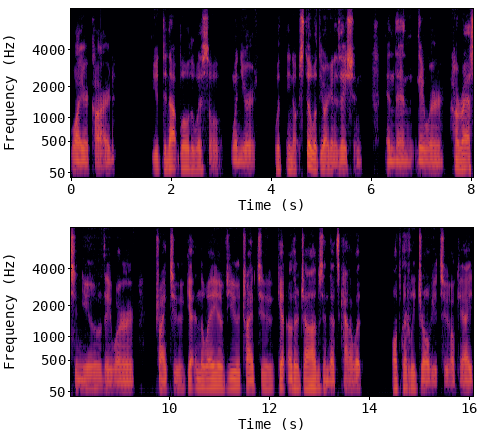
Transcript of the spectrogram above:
Wirecard. You did not blow the whistle when you're with, you know, still with the organization. And then they were harassing you. They were trying to get in the way of you, trying to get other jobs. And that's kind of what ultimately drove you to, okay, I,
